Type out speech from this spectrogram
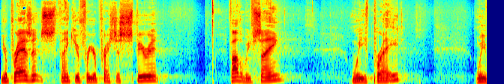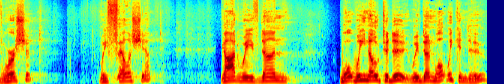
your presence. Thank you for your precious spirit. Father, we've sang, we've prayed, we've worshiped, we've fellowshipped. God, we've done what we know to do, we've done what we can do.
